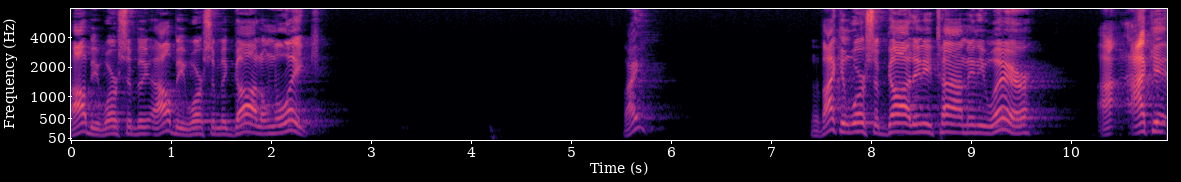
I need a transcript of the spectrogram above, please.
I'll be worshiping, I'll be worshiping God on the lake. Right? If I can worship God anytime, anywhere, I, I can,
